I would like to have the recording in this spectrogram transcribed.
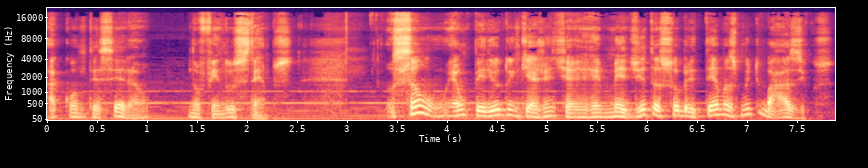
acontecerão no fim dos tempos são, é um período em que a gente medita sobre temas muito básicos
